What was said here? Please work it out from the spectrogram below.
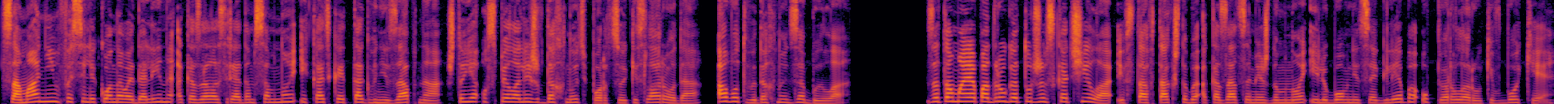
Сама нимфа Силиконовой долины оказалась рядом со мной и Катькой так внезапно, что я успела лишь вдохнуть порцию кислорода, а вот выдохнуть забыла. Зато моя подруга тут же вскочила и, встав так, чтобы оказаться между мной и любовницей Глеба, уперла руки в боки.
